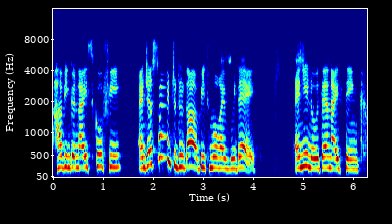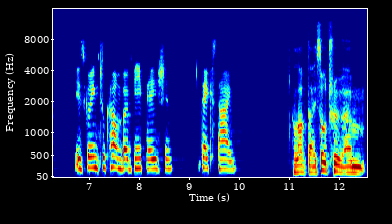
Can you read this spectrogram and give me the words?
having a nice coffee, and just trying to do that a bit more every day. And, you know, then I think it's going to come, but be patient. It takes time. I love that. It's so true. Um,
